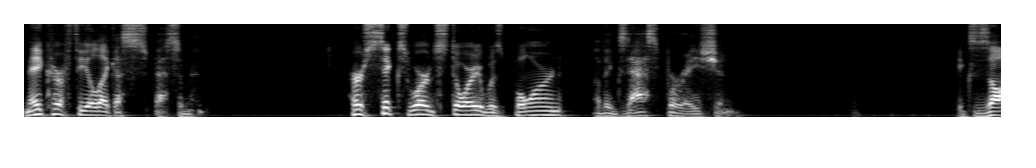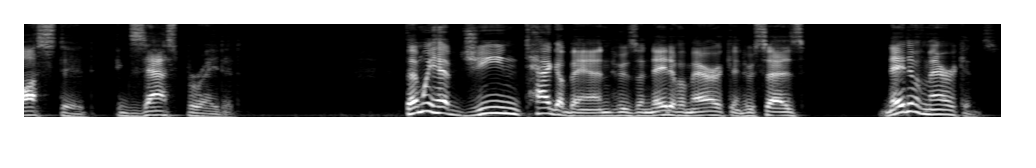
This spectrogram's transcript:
make her feel like a specimen. Her six word story was born of exasperation. Exhausted, exasperated. Then we have Jean Tagaban, who's a Native American, who says, Native Americans,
